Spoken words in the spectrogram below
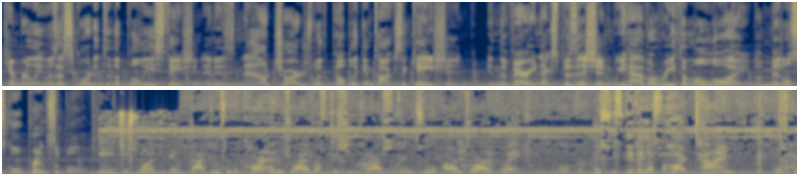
Kimberly was escorted to the police station and is now charged with public intoxication. In the very next position, we have Aretha Malloy, a middle school principal. She just wanted to get back into the car and drive after she crashed into our driveway. Okay. And she's giving us a hard time. Okay.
